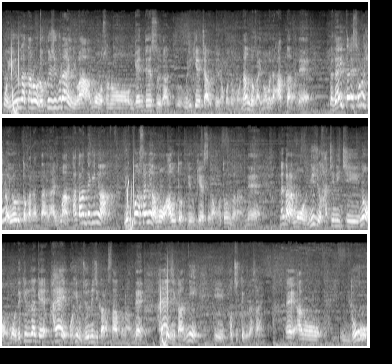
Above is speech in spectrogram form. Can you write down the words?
もう夕方の6時ぐらいにはもうその限定数が売り切れちゃうっていうようなことも何度か今まであったのでまあ、大体その日の夜とかだったらまあ、パターン的には翌朝にはもうアウトっていうケースがほとんどなんでだからもう28日のもうできるだけ早いお昼12時からスタートなんで早い時間に、ポチってください。えあのどう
